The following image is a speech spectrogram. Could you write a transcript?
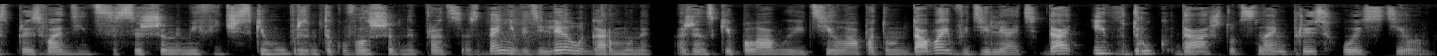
воспроизводиться совершенно мифическим образом, такой волшебный процесс, да, не выделяла гормоны а женские половые тела, а потом давай выделять, да, и вдруг, да, что-то с нами происходит с телом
